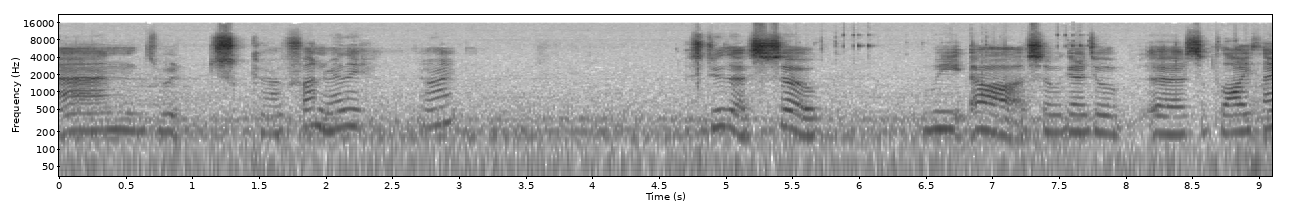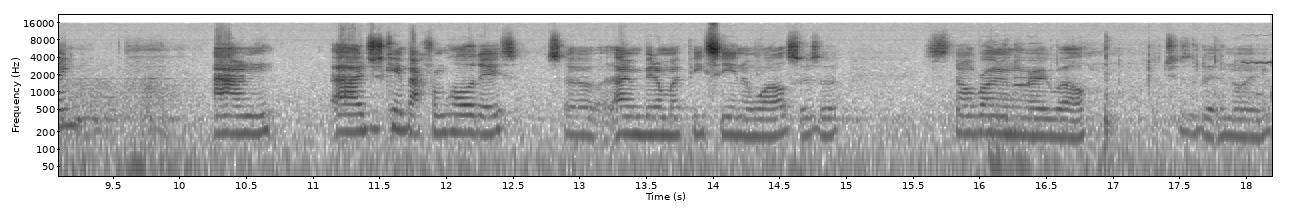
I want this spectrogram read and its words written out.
and we're just kind of fun really, alright? Let's do this. So, we are, so we're going to do a, a supply thing, and I just came back from holidays, so I haven't been on my PC in a while, so it's, a, it's not running very well, which is a bit annoying.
